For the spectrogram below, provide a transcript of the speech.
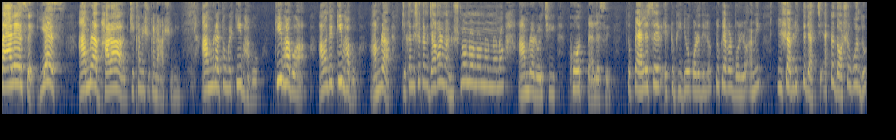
প্যালেসে ইয়েস আমরা ভাড়া যেখানে সেখানে আসিনি। আমরা, তোমরা কি ভাবো? কি ভাবো? আমাদের কি ভাবো? আমরা যেখানে সেখানে যাওয়ার মানুষ? No no no no no no আমরা রয়েছি খোদ প্যালেসে। তো প্যালেসের একটু ভিডিও করে দিল। টুকলি আবার বলল, আমি হিসাব লিখতে যাচ্ছি। একটা দর্শক বন্ধু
